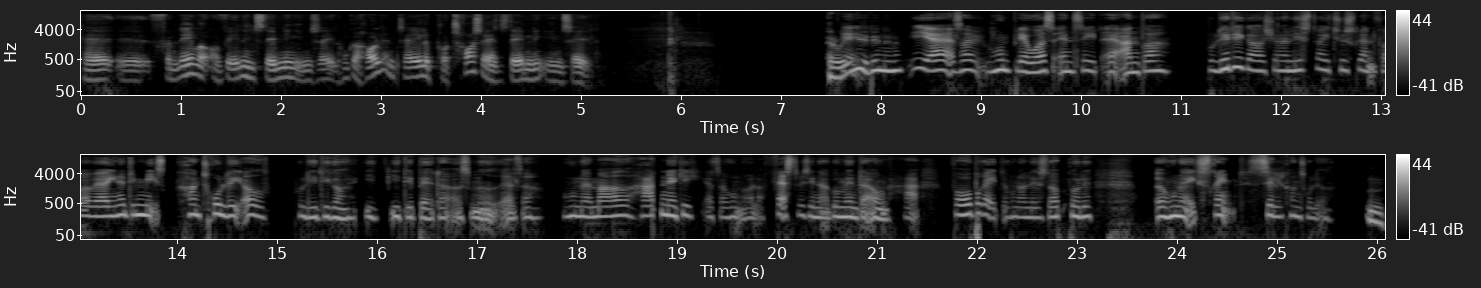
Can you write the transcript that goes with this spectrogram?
kan øh, fornemme og vende en stemning i en sal. Hun kan holde en tale på trods af en stemning i en sal. Er du enig i det, Nina? Ja, altså hun bliver jo også anset af andre politikere og journalister i Tyskland for at være en af de mest kontrollerede politikere i, i debatter og sådan noget. Altså hun er meget hardnækkig, altså hun holder fast ved sine argumenter, og hun har forberedt det, hun har læst op på det og hun er ekstremt selvkontrolleret. Mm.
